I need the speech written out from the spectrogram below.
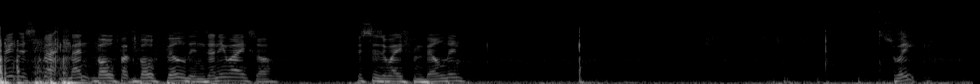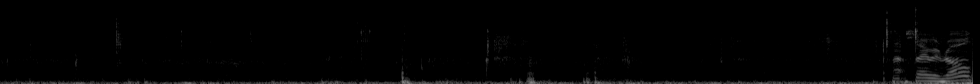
I think the spec meant both at both buildings anyway, so this is away from building. Sweet. That's how we roll.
